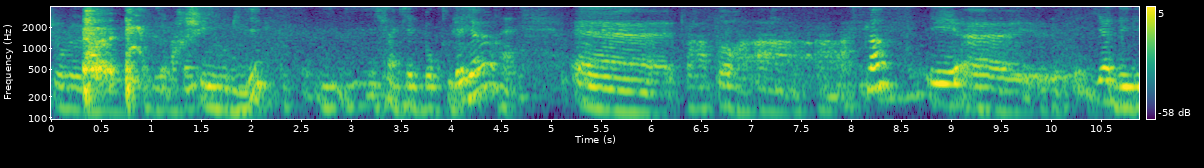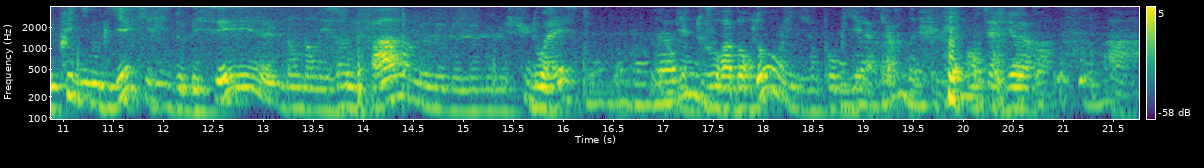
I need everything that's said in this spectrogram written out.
sur le, marché immobilier? Il, s'inquiète beaucoup d'ailleurs euh, par rapport à, cela. Et euh, il y a des, prix de l'immobilier qui risquent de baisser dans, les zones phares, le, sud-ouest. Ils viennent toujours à Bordeaux, ils n'ont pas oublié la carte antérieure à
